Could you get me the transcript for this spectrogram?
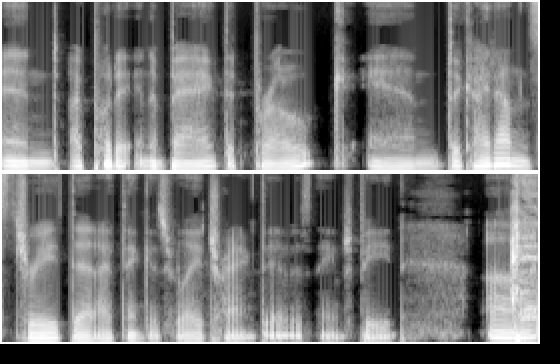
and I put it in a bag that broke. And the guy down the street that I think is really attractive, his name's Pete, uh,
